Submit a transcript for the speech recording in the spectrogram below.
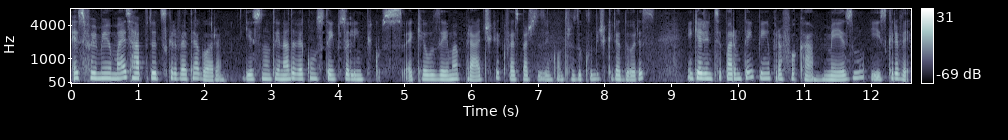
Esse foi o meio mais rápido de escrever até agora. E isso não tem nada a ver com os tempos olímpicos. É que eu usei uma prática que faz parte dos encontros do Clube de Criadoras, em que a gente separa um tempinho para focar mesmo e escrever.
